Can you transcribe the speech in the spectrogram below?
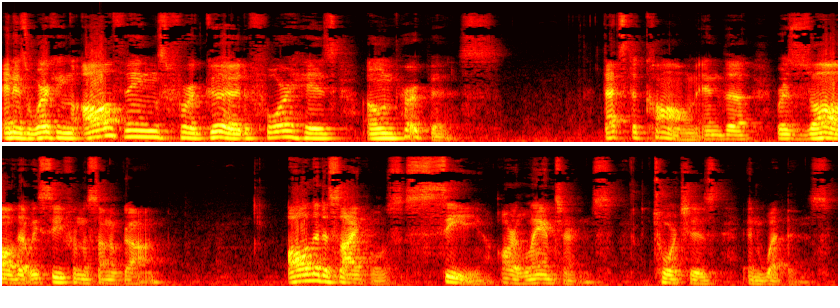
and is working all things for good for his own purpose. That's the calm and the resolve that we see from the Son of God. All the disciples see are lanterns, torches, and weapons.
